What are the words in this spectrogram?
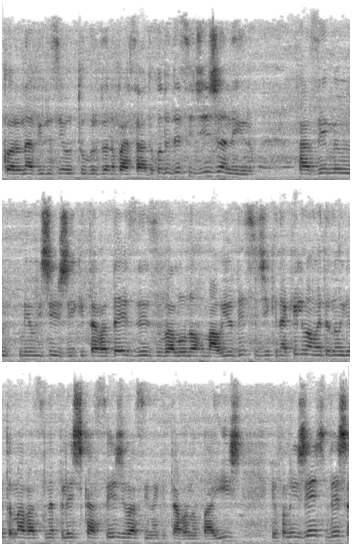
coronavírus em outubro do ano passado, quando eu decidi em janeiro fazer meu, meu IgG, que estava 10 vezes o valor normal, e eu decidi que naquele momento eu não ia tomar vacina pela escassez de vacina que estava no país, eu falei, gente, deixa,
